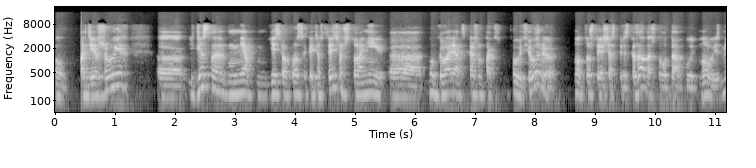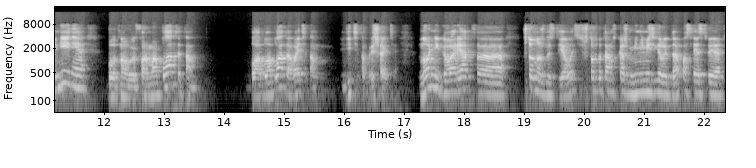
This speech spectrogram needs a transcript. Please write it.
ну, поддерживаю их. Э, единственное, у меня есть вопросы к этим встречам, что они э, ну, говорят, скажем так, скупую теорию, ну, то, что я сейчас пересказал, да, что вот да, будет новые изменения, будут новые формы оплаты, там, бла-бла-бла, давайте там, идите там, решайте. Но не говорят, э, что нужно сделать, чтобы там, скажем, минимизировать да, последствия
